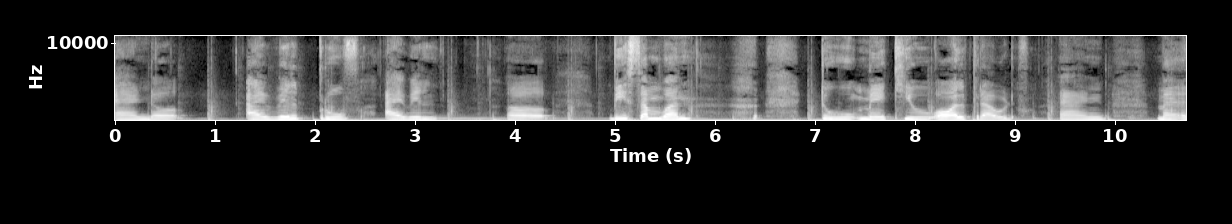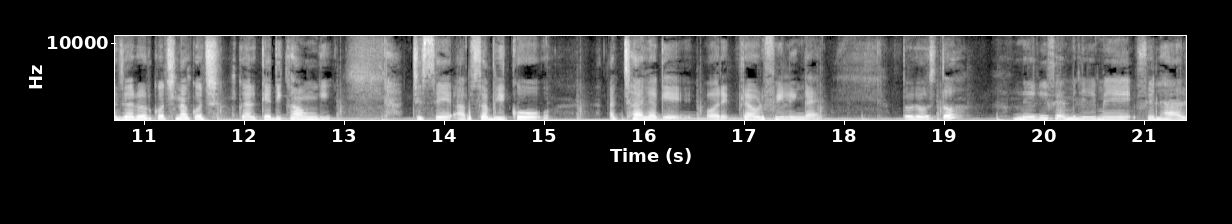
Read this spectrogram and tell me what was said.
and I will prove I will be someone to make you all proud and मैं ज़रूर कुछ ना कुछ करके दिखाऊँगी जिससे आप सभी को अच्छा लगे और एक प्राउड फीलिंग आए। तो दोस्तों मेरी फैमिली में फ़िलहाल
